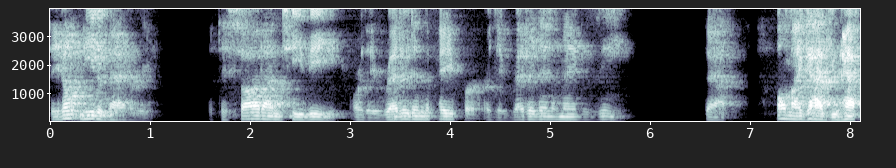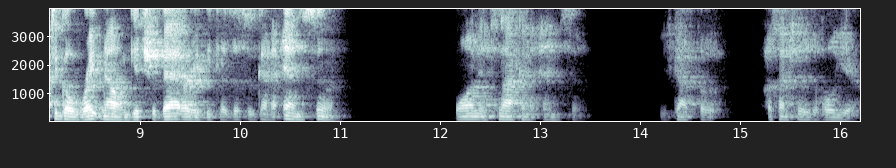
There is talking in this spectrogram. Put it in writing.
they don't need a battery, but they saw it on TV or they read it in the paper or they read it in a magazine that, oh my God, you have to go right now and get your battery because this is going to end soon. One, it's not going to end soon. You've got the essentially the whole year.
